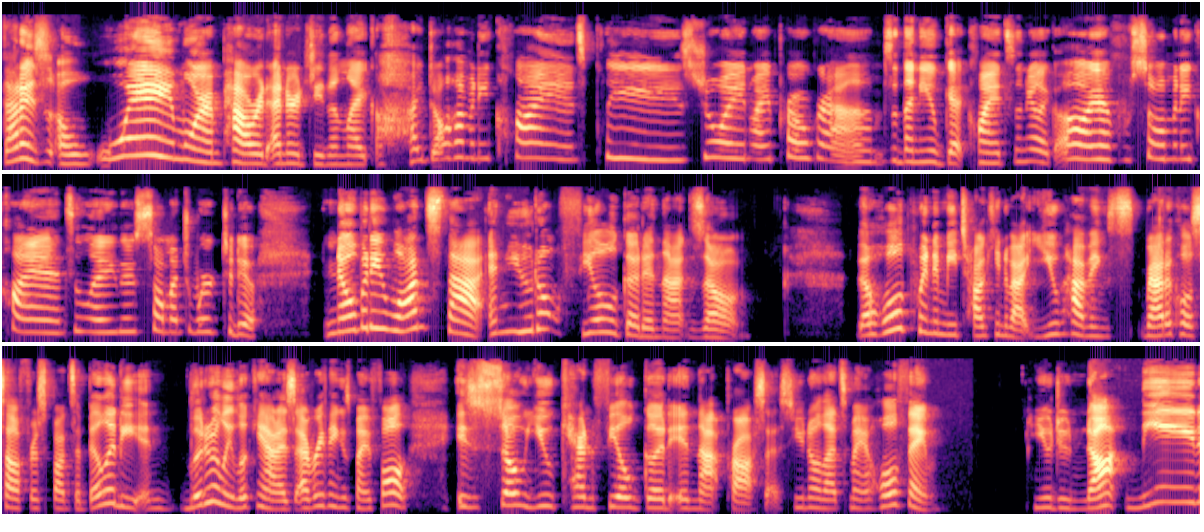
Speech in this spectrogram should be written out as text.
That is a way more empowered energy than like, oh, I don't have any clients. Please join my programs. And then you get clients and you're like, oh, I have so many clients and like there's so much work to do. Nobody wants that. And you don't feel good in that zone. The whole point of me talking about you having radical self responsibility and literally looking at it as everything is my fault is so you can feel good in that process. You know, that's my whole thing You do not need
